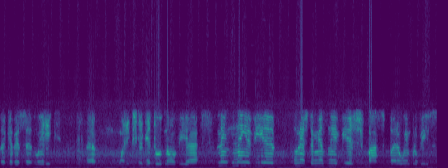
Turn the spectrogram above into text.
da cabeça do Henrique. Um, o Henrique escrevia tudo, não havia, nem, nem havia, honestamente, nem havia espaço para o improviso.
